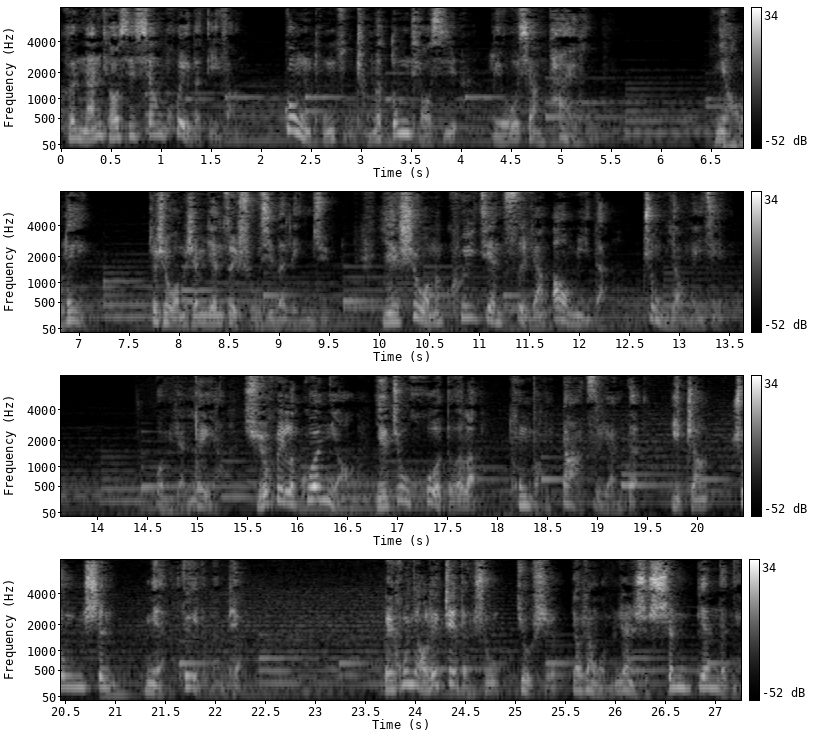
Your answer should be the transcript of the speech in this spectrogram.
和南条溪相会的地方，共同组成了东条溪流向太湖。鸟类，这是我们身边最熟悉的邻居，也是我们窥见自然奥秘的重要媒介。我们人类啊，学会了观鸟，也就获得了通往大自然的一张终身免费的门票。《北湖鸟类》这本书就是要让我们认识身边的鸟。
